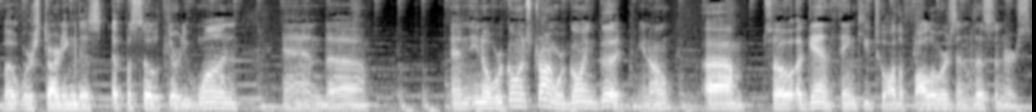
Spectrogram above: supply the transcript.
But we're starting this episode 31, and uh, and you know we're going strong, we're going good, you know. Um, so again, thank you to all the followers and listeners.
